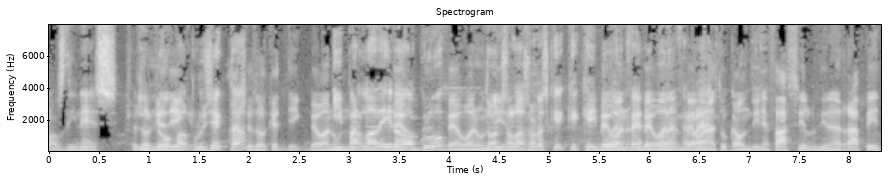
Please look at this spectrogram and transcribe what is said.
pels diners i no dic. pel projecte Això és el que et dic. Veuen i un, per l'ADN del club, veuen un doncs aleshores què, què, què hi veuen, podem fer? veuen, no fer veuen a tocar un diner fàcil, un diner ràpid.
